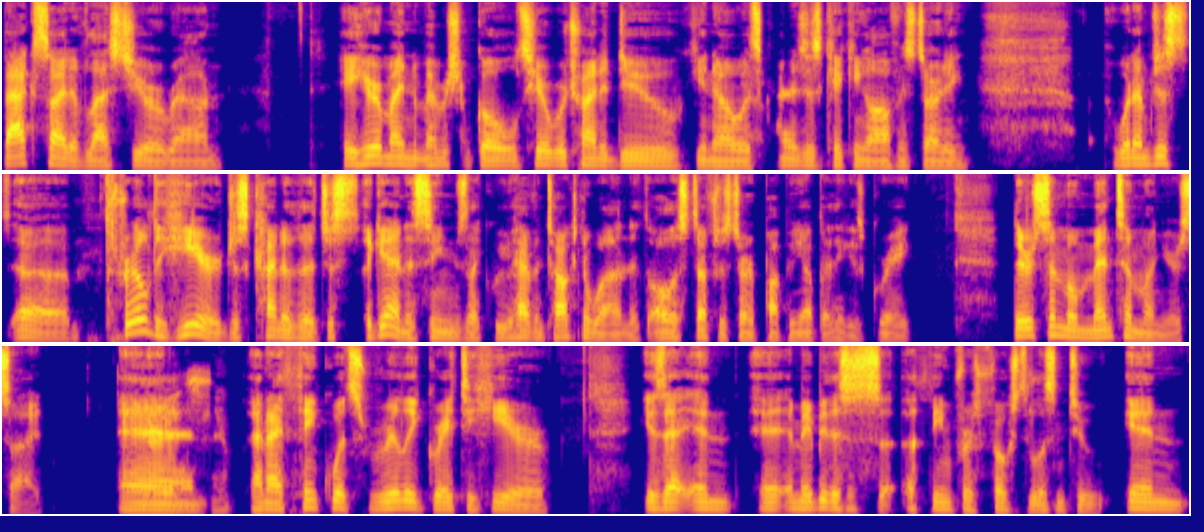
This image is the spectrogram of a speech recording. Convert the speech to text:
backside of last year around. Hey, here are my membership goals. Here we're trying to do. You know, it's kind of just kicking off and starting what I'm just uh, thrilled to hear, just kind of the just again, it seems like we haven't talked in a while, and all the stuff just started popping up. I think is great. There's some momentum on your side, and and I think what's really great to hear is that in and maybe this is a theme for folks to listen to in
